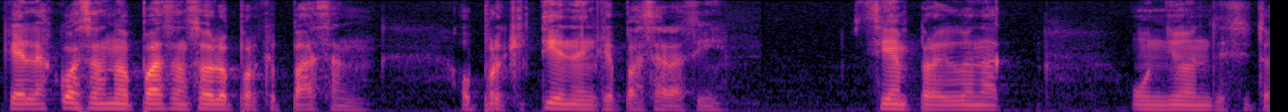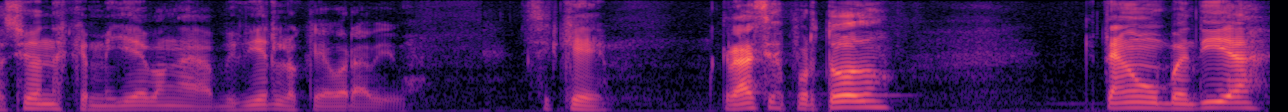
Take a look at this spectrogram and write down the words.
Que las cosas no pasan solo porque pasan o porque tienen que pasar así. Siempre hay una unión de situaciones que me llevan a vivir lo que ahora vivo. Así que, gracias por todo tengan un buen día.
